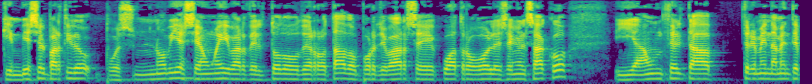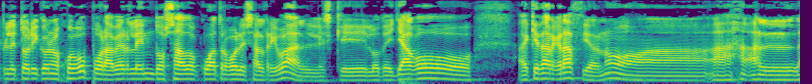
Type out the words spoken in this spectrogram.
quien viese el partido pues no viese a un Eibar del todo derrotado por llevarse cuatro goles en el saco y a un Celta tremendamente pletórico en el juego por haberle endosado cuatro goles al rival. Es que lo de Yago hay que dar gracias, ¿no? A- a- al,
